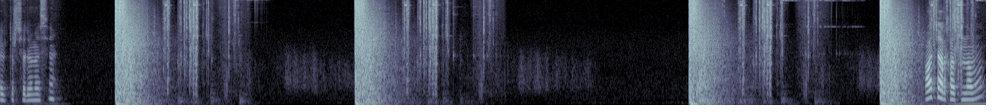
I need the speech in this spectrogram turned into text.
Evdir söylemesi. Ağaç arkasında mı?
